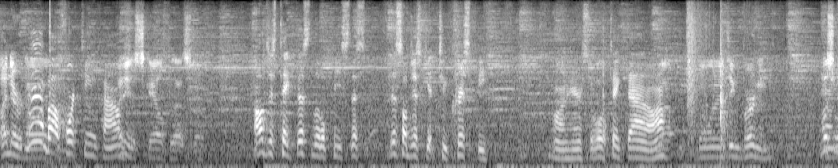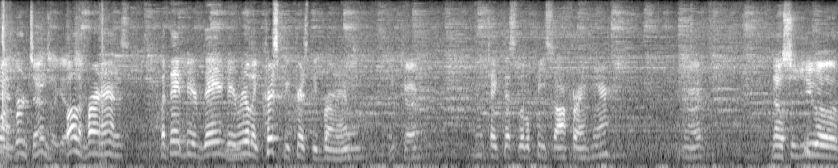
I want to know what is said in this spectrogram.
I never know. eh, about 14 pounds. I need a scale for that stuff. I'll just take this little piece. This this will just get too crispy on here, so we'll take that off. Don't want anything burning. Unless you want burnt ends, I guess. Well, the burnt ends, but they'd be they'd be really crispy, crispy burn ends. okay. We'll take this little piece off right here. All right. Now, so you uh,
